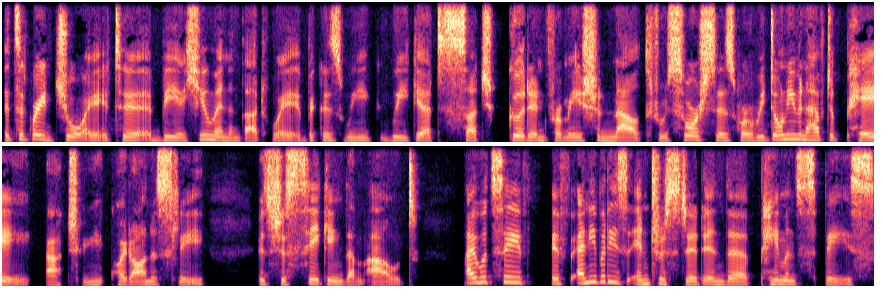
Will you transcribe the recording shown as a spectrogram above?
it's a great joy to be a human in that way because we, we get such good information now through sources where we don't even have to pay, actually, quite honestly. It's just seeking them out. I would say if, if anybody's interested in the payment space,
